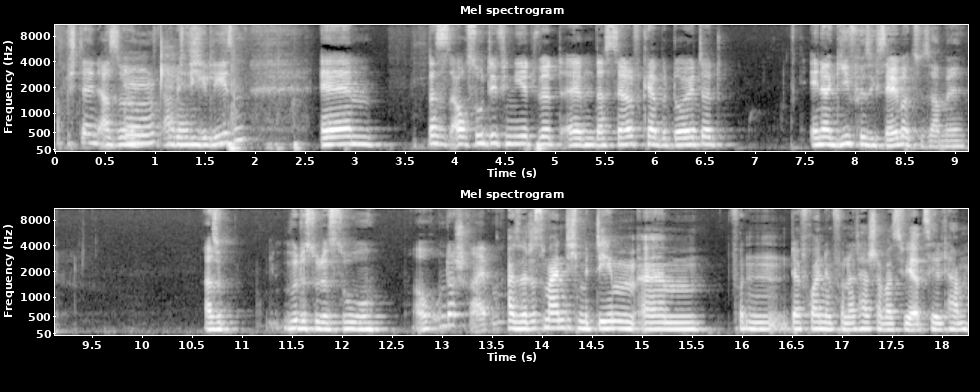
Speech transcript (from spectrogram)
habe ich den, also mhm, habe ich den gelesen, ähm, dass es auch so definiert wird, ähm, dass Self-Care bedeutet, Energie für sich selber zu sammeln. Also würdest du das so auch unterschreiben? Also das meinte ich mit dem ähm, von der Freundin von Natascha, was wir erzählt haben.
